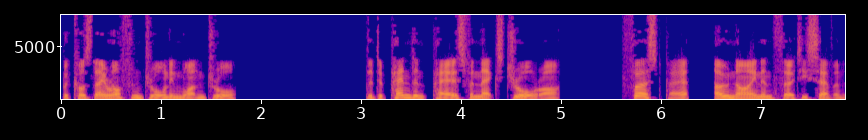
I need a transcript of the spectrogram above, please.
because they are often drawn in one draw. The dependent pairs for next draw are First pair, 09 and 37.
